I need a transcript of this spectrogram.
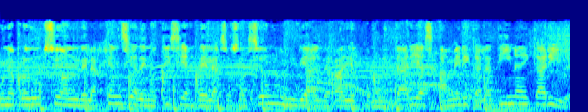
una producción de la Agencia de Noticias de la Asociación Mundial de Radios Comunitarias América Latina y Caribe.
